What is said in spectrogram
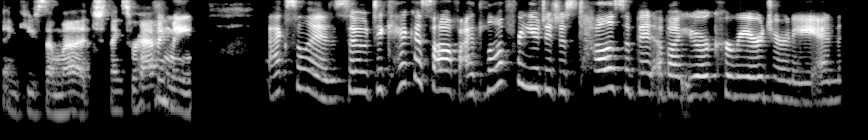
Thank you so much. Thanks for having me. Excellent. So, to kick us off, I'd love for you to just tell us a bit about your career journey and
